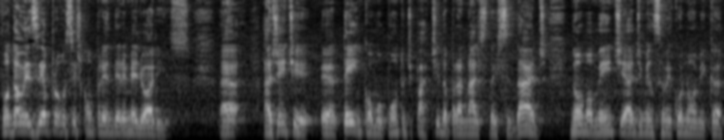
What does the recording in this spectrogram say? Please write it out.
Vou dar um exemplo para vocês compreenderem melhor isso. É, a gente é, tem como ponto de partida para análise das cidades normalmente é a dimensão econômica.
